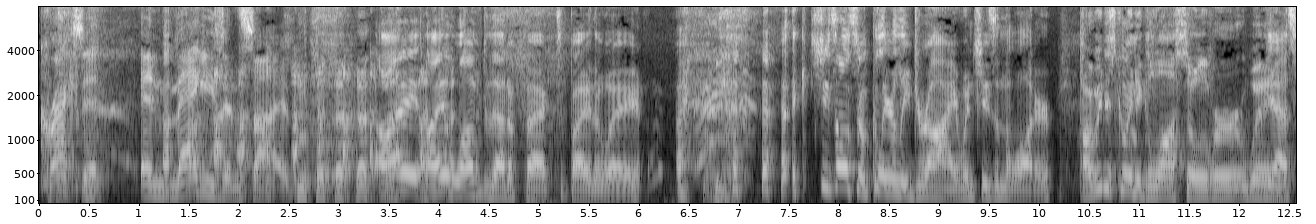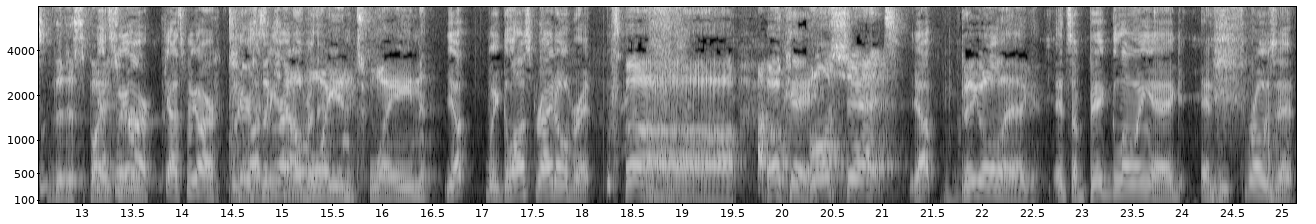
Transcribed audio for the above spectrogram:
cracks it, and Maggie's inside. I I loved that effect, by the way. she's also clearly dry when she's in the water. Are we just going to gloss over when Yes. the despiser Yes, we are. Yes, we are. We're tears the glossing right over cowboy in twain? Yep, we glossed right over it. Ah, okay. Bullshit. Yep. Big ol' egg. It's a big glowing egg, and he throws it,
